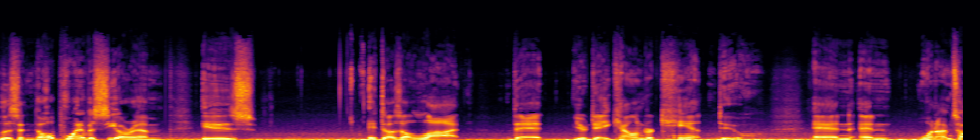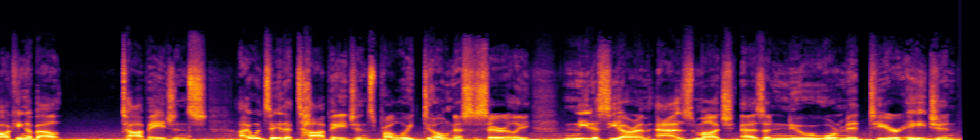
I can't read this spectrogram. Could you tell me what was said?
Listen, the whole point of a CRM is it does a lot that your day calendar can't do. And and when I'm talking about top agents, I would say that top agents probably don't necessarily need a CRM as much as a new or mid tier agent.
